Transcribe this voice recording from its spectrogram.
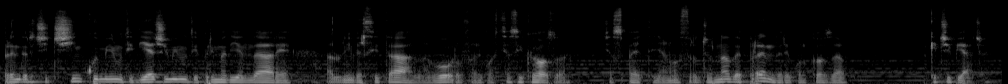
prenderci 5 minuti, 10 minuti prima di andare all'università, al lavoro, fare qualsiasi cosa ci aspetti nella nostra giornata e prendere qualcosa che ci piace.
